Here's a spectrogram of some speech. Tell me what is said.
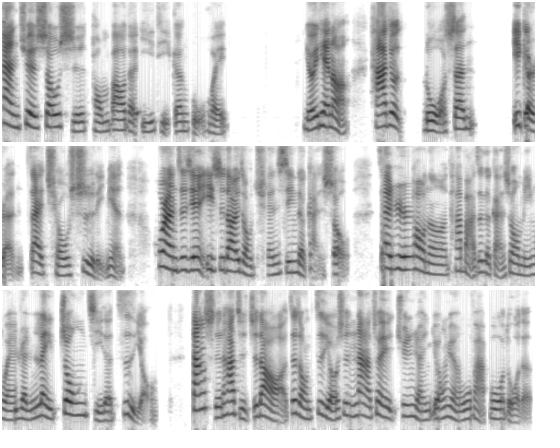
但却收拾同胞的遗体跟骨灰。有一天呢、哦，他就裸身一个人在囚室里面。忽然之间意识到一种全新的感受，在日后呢，他把这个感受名为人类终极的自由。当时他只知道哦，这种自由是纳粹军人永远无法剥夺的，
